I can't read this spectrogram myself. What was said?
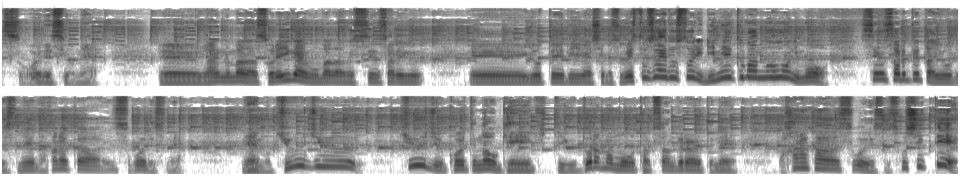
すごいですよねえー、来年まだそれ以外もまだ出演される、えー、予定でいらっしゃいます。ウエストサイドストーリーリメイク版の方にも出演されてたようですね。なかなかすごいですね。ね、もう90、90超えてなお現役っていうドラマもたくさん出られてね、なかなかすごいです。そして、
